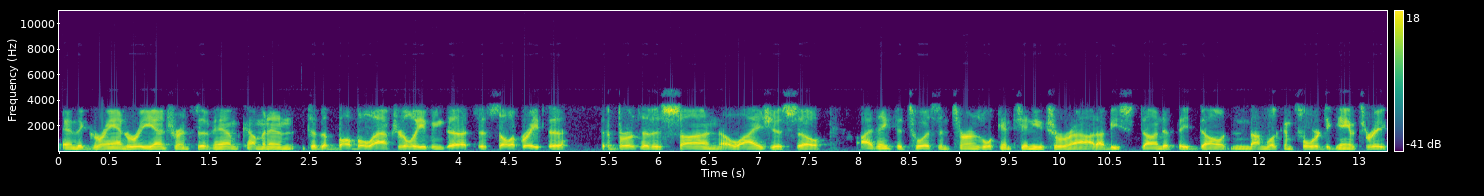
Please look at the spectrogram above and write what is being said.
and the grand re-entrance of him coming into the bubble after leaving to, to celebrate the, the birth of his son, Elijah. So I think the twists and turns will continue throughout. I'd be stunned if they don't, and I'm looking forward to game three.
